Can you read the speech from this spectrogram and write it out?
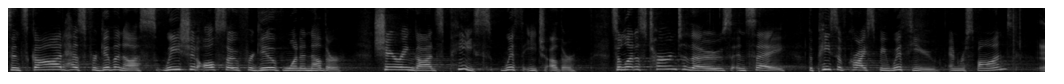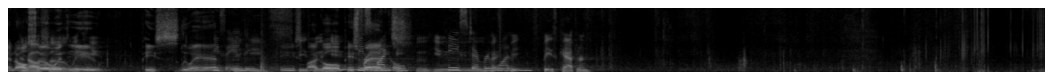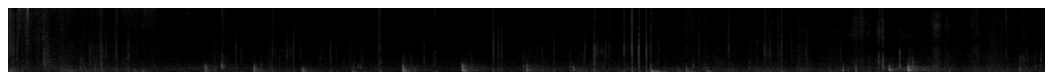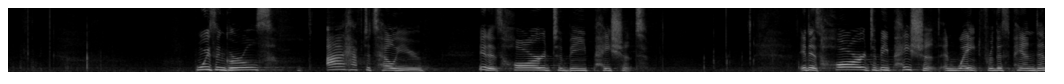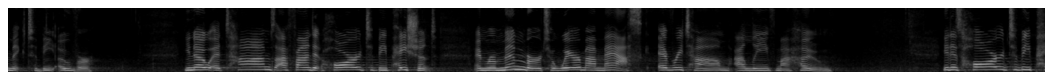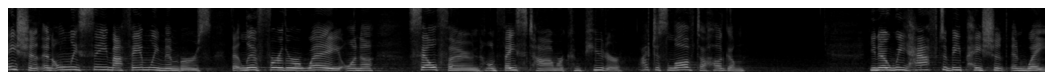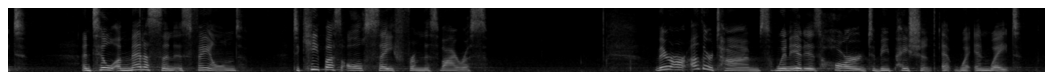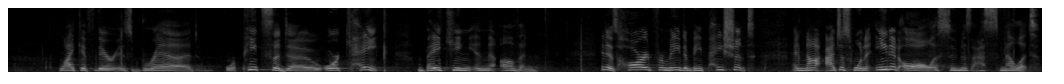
Since God has forgiven us, we should also forgive one another, sharing God's peace with each other. So let us turn to those and say, The peace of Christ be with you, and respond. And also, and also with, with, you. you. Peace, Luann. Peace, Andy. Peace, peace Michael. Peace, peace, friends. Michael. Peace to everyone. Peace, peace Catherine. Boys and girls, I have to tell you, it is hard to be patient. It is hard to be patient and wait for this pandemic to be over. You know, at times I find it hard to be patient and remember to wear my mask every time I leave my home. It is hard to be patient and only see my family members that live further away on a cell phone, on FaceTime or computer. I just love to hug them. You know, we have to be patient and wait until a medicine is found to keep us all safe from this virus. There are other times when it is hard to be patient and wait, like if there is bread or pizza dough or cake baking in the oven. It is hard for me to be patient and not, I just want to eat it all as soon as I smell it.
